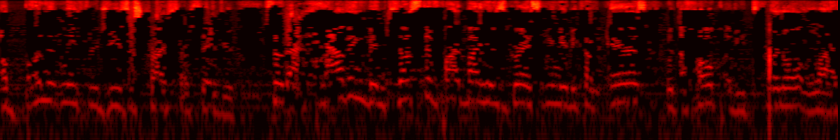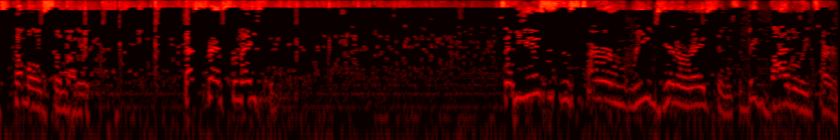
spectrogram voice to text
abundantly through Jesus Christ our Savior, so that having been justified by His grace, we may become heirs with the hope of eternal life. Come on, somebody. Transformation. So he uses this term regeneration. It's a big Bible term.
